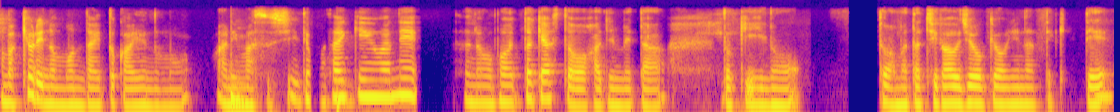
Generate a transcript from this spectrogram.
まあ距離の問題とかいうのもありますし、でも最近はね、その、ポッドキャストを始めた時の、とはまた違う状況になってきて、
